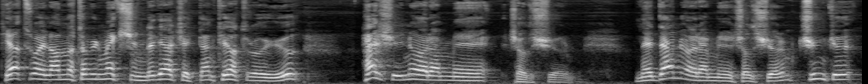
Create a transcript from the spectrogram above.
Tiyatroyla anlatabilmek için de gerçekten tiyatroyu her şeyini öğrenmeye çalışıyorum. Neden öğrenmeye çalışıyorum? Çünkü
